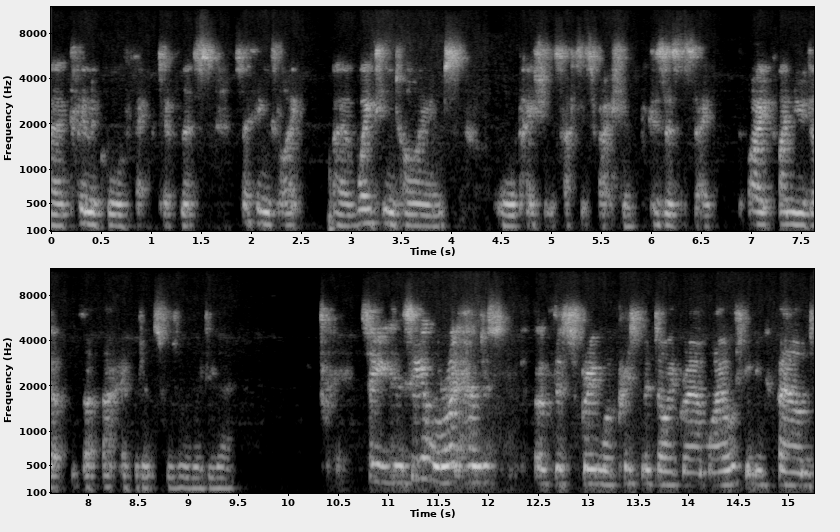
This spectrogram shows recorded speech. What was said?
uh, clinical effectiveness. So things like uh, waiting times or patient satisfaction, because as I say, I, I knew that, that that evidence was already there. So you can see on the right hand of the screen my Prisma diagram, I ultimately found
